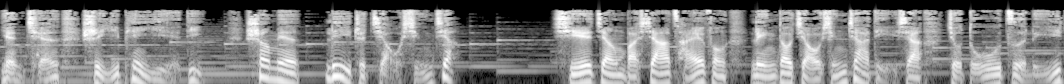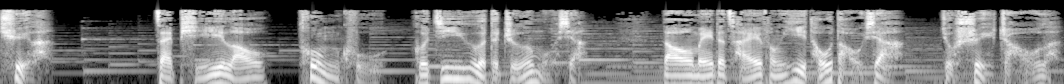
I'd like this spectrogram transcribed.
眼前是一片野地，上面立着绞刑架。鞋匠把瞎裁缝领到绞刑架底下，就独自离去了。在疲劳、痛苦和饥饿的折磨下，倒霉的裁缝一头倒下，就睡着了。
